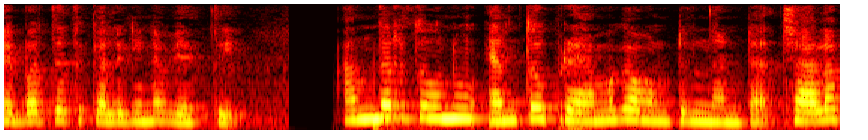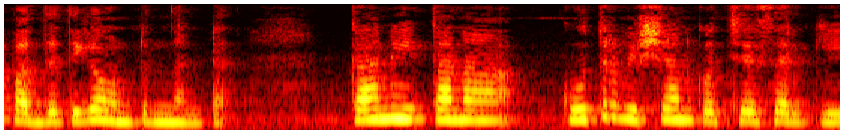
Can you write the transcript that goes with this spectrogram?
నిబద్ధత కలిగిన వ్యక్తి. అందరితోనూ ఎంతో ప్రేమగా ఉంటుందంట చాలా పద్ధతిగా ఉంటుందంట. కానీ తన కూతురు విషయానికి వచ్చేసరికి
